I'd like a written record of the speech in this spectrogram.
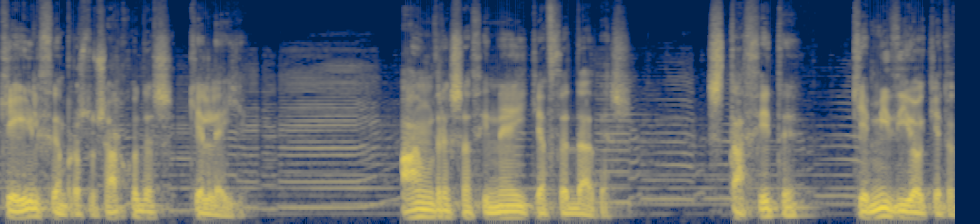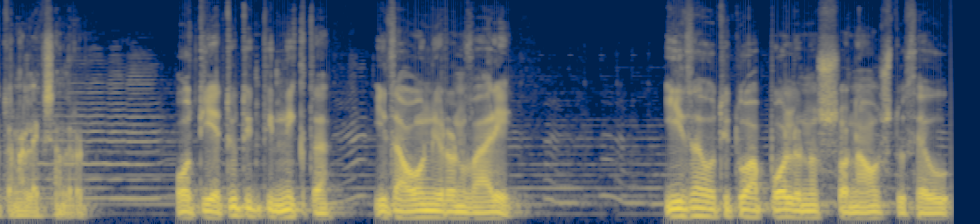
και ήλθεν προς τους άρχοντας και λέγει «Άνδρες Αθηναίοι και αυθεντάδες, σταθείτε και μη διώκετε τον Αλέξανδρον, ότι ετούτην τη νύχτα είδα όνειρον βαρύ. Είδα ότι του Απόλλωνος ο ναός του Θεού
